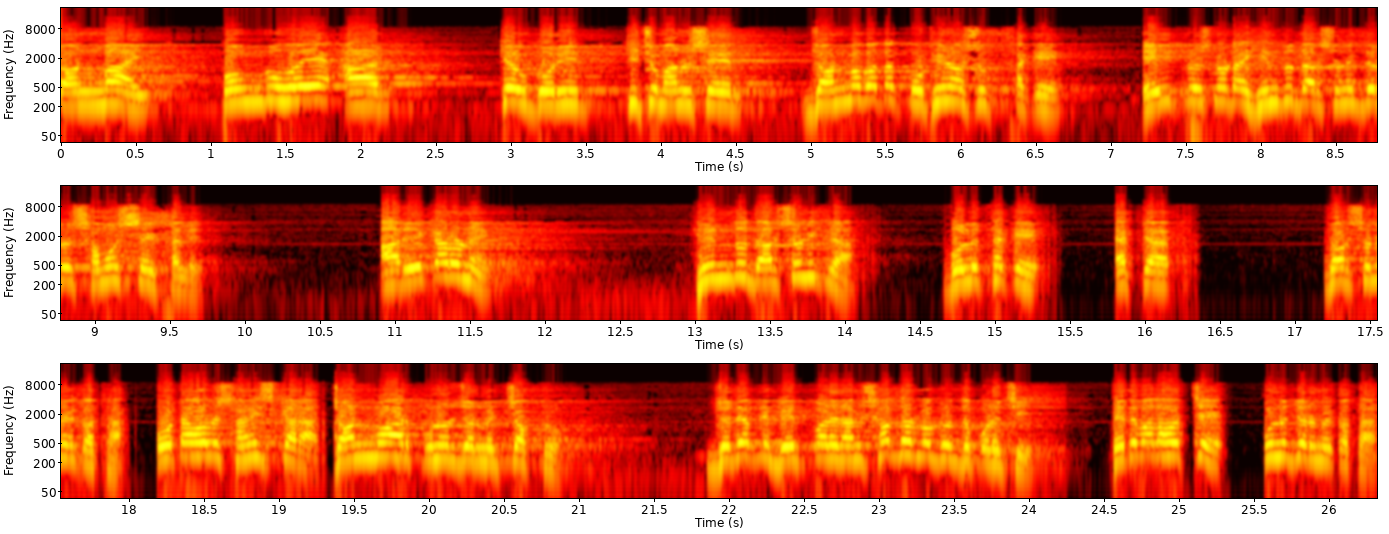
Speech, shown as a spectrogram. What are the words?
জন্মায় পঙ্গু হয়ে আর কেউ গরিব, কিছু মানুষের জন্মগত কঠিন অসুখ থাকে? এই প্রশ্নটা হিন্দু দার্শনিকদেরও সমস্যায় ফেলে। আর এ কারণে হিন্দু দার্শনিকরা বলে থাকে একটা দর্শনের কথা, ওটা হলো সংস্কারা, জন্ম আর পুনর্জন্মের চক্র। যদি আপনি বেদ পড়েন, আমি সব ধর্মগ্রন্থ পড়েছি। বেদে বলা হচ্ছে পুনর্জন্মের কথা।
